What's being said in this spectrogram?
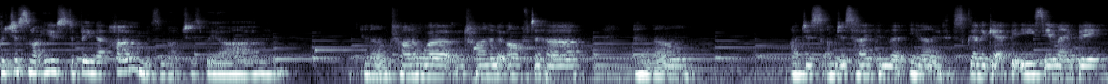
we're just not used to being at home as much as we are. Um, You know, I'm trying to work and trying to look after her, and um, I'm just I'm just hoping that you know it's going to get a bit easier maybe.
